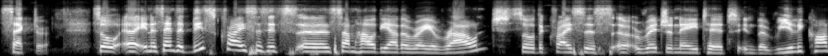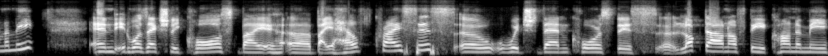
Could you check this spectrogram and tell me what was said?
sector. So uh, in a sense that this crisis, it's somehow the other way around. So the crisis originated in the real economy, and it was actually caused caused by uh, by a health crisis, uh, which then caused this uh, lockdown of the economy,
